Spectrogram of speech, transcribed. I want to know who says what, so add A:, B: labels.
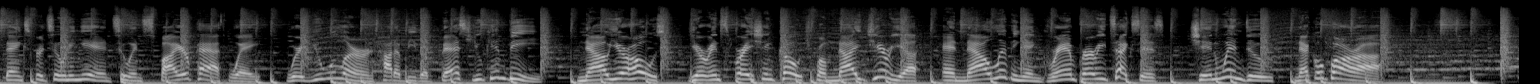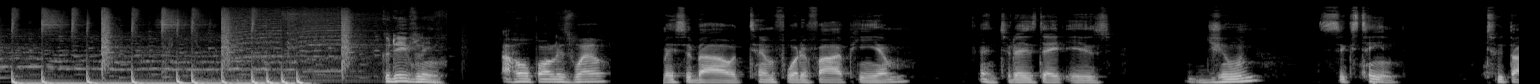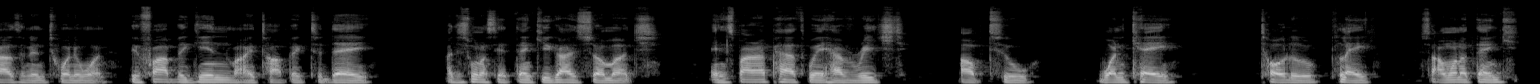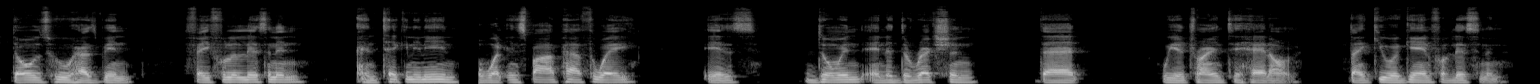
A: Thanks for tuning in to Inspire Pathway, where you will learn how to be the best you can be. Now, your host, your inspiration coach from Nigeria and now living in Grand Prairie, Texas, Chinwendu Nkwopara.
B: Good evening. I hope all is well. It's about 10:45 p.m. and today's date is June 16, 2021. Before I begin my topic today, I just want to say thank you guys so much. Inspire Pathway have reached up to 1K total play. So I want to thank those who has been faithfully listening and taking it in what Inspire Pathway is doing in the direction that we are trying to head on. Thank you again for listening.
